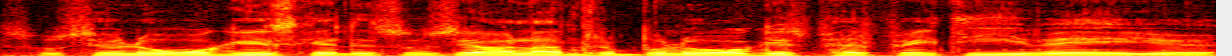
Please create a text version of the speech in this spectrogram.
sociologisk eller socialantropologisk perspektiv är ju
